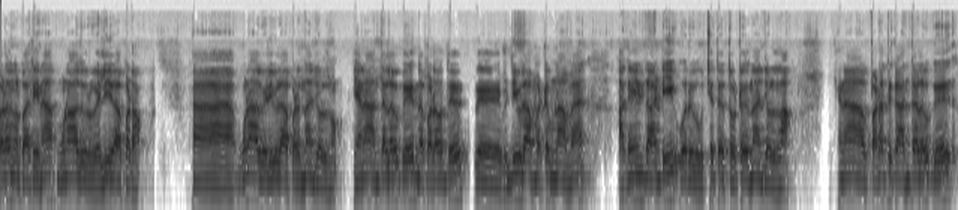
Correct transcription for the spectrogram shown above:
படங்கள் பார்த்தீங்கன்னா மூணாவது ஒரு வெளியிலா படம். மூணாவது வெளிவிழா படம் தான் சொல்லணும். ஏன்னா அந்த அளவுக்கு இந்த படம் வந்து வெ- வெளிவிழா மட்டும் இல்லாமல் அதையும் தாண்டி ஒரு உச்சத்தை தொட்டுன்னு தான் சொல்லலாம். ஏன்னா படத்துக்கு அந்த அளவுக்கு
